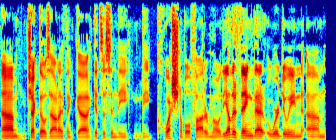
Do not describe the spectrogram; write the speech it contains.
um, check those out. I think uh, gets us in the the questionable fodder mode. The other thing that we're doing. Um,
